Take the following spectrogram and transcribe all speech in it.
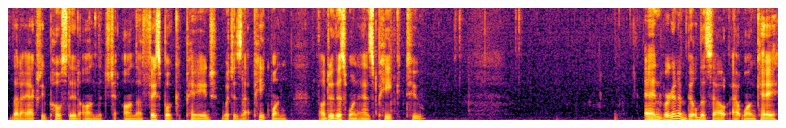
that I actually posted on the on the Facebook page, which is that peak one. I'll do this one as peak 2. And we're going to build this out at 1K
